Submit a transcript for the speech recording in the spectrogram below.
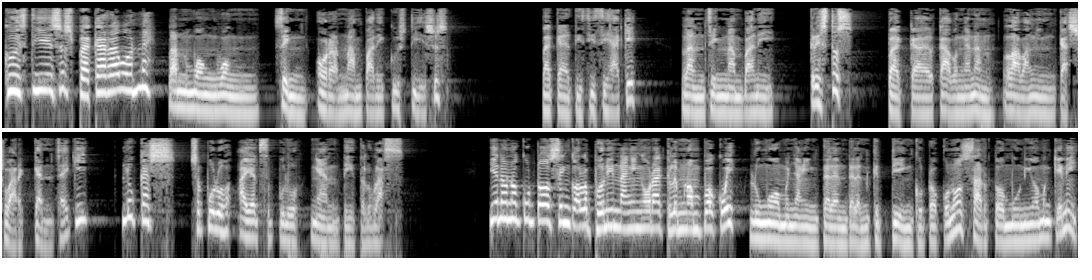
Gusti Yesus bakal rawuh neh lan wong-wong sing ora nampani Gusti Yesus bakal disisihake lan sing nampani Kristus bakal kawenganan lawanging kasuwargan saiki Lukas 10 ayat 10 nganti telulas. Yen ana kutha sing kok leboni nanging ora gelem nampa kowe, lunga menyang dalan-dalan gedhe ing kutha kono sarta munio mengkene.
